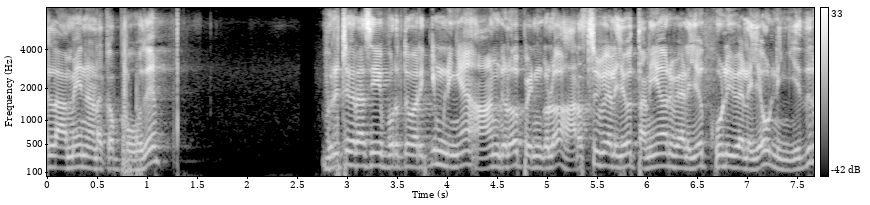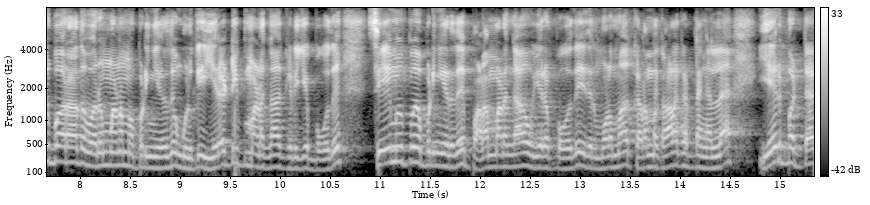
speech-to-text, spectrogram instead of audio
எல்லாமே நடக்க போகுது விருச்சிக ராசியை பொறுத்த வரைக்கும் நீங்கள் ஆண்களோ பெண்களோ அரசு வேலையோ தனியார் வேலையோ கூலி வேலையோ நீங்கள் எதிர்பாராத வருமானம் அப்படிங்கிறது உங்களுக்கு இரட்டிப்பு மடங்காக கிடைக்க போகுது. சேமிப்பு அப்படிங்கிறது பல மடங்காக உயரப்போகுது. இதன் மூலமாக கடந்த காலகட்டங்களில் ஏற்பட்ட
